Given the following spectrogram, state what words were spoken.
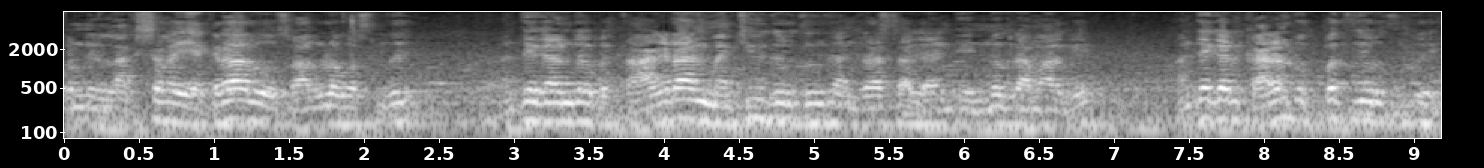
కొన్ని లక్షల ఎకరాలు సాగులోకి వస్తుంది. అంతేకాకుండా తాగడానికి మంచిది దొరుకుతుంది అన్ని రాష్ట్రాలు అంటే ఎన్నో గ్రామాలకి. అంతేకాని కరెంట్ ఉత్పత్తి జరుగుతుంది.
